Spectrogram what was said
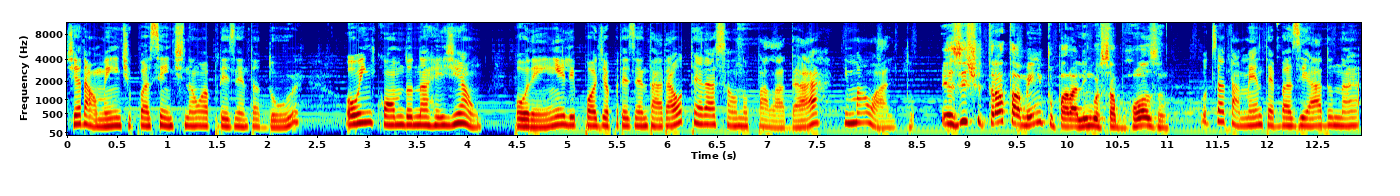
Geralmente, o paciente não apresenta dor ou incômodo na região, porém, ele pode apresentar alteração no paladar e mau hálito. Existe tratamento para a língua saborrosa? O tratamento é baseado na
